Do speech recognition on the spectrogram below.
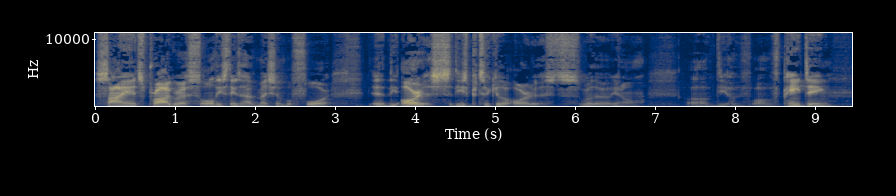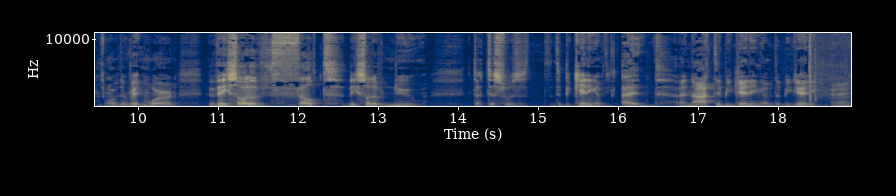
science progress, all these things I have mentioned before. Uh, the artists, these particular artists, whether you know of the of, of painting or the written word, they sort of felt, they sort of knew that this was the beginning of the end and not the beginning of the beginning. Right?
